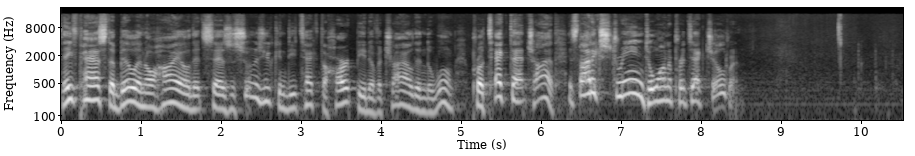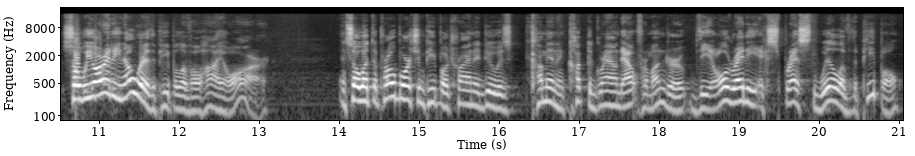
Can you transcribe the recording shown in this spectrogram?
They've passed a bill in Ohio that says as soon as you can detect the heartbeat of a child in the womb, protect that child. It's not extreme to want to protect children. So we already know where the people of Ohio are. And so what the pro abortion people are trying to do is come in and cut the ground out from under the already expressed will of the people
